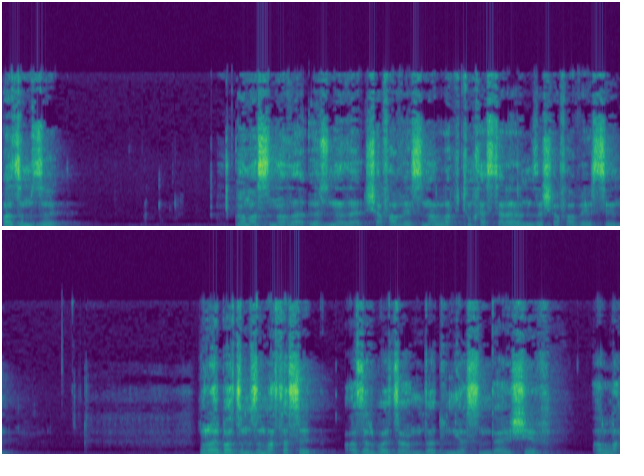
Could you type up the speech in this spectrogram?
bacımızı anasına da, özünə də şəfa versin. Allah bütün xəstələrimizə şəfa versin. Nuray bacımızın atası Azərbaycanda dünyasını dəyişib. Allah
